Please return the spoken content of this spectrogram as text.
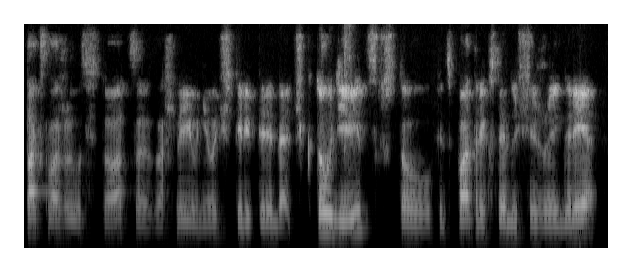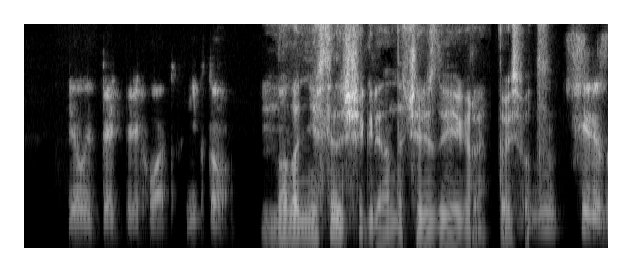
так сложилась ситуация, зашли у него четыре передачи. Кто удивится, что Фицпатрик в следующей же игре делает пять перехватов? Никто. Надо не в следующей игре, надо через две игры. То есть вот... Ну, через,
